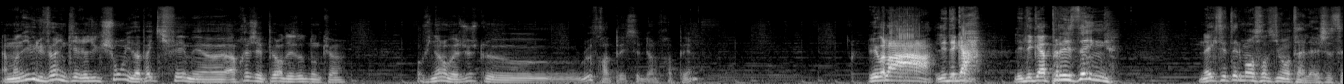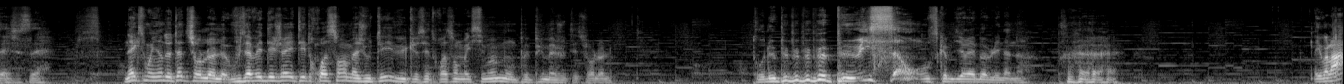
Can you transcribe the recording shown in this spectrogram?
À mon avis, lui faire une clé réduction, il va pas kiffer, mais euh, après j'ai peur des autres, donc euh, au final on va juste le, le frapper, c'est bien le frapper. Et voilà Les dégâts Les dégâts présents Next c'est tellement sentimental, je sais, je sais. Next moyen de tête sur LoL. Vous avez déjà été 300 à m'ajouter, vu que c'est 300 maximum, on peut plus m'ajouter sur LoL. Trop de puissance, comme dirait Bob Lennon. et voilà,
